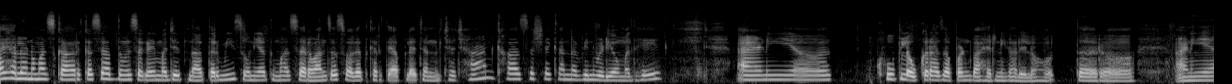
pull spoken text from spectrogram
हाय हॅलो नमस्कार. कसे आहात तुम्ही सगळे? मजेत ना? तर मी सोनिया तुम्हा सर्वांचं स्वागत करते आपल्या चॅनलच्या छान खास अशा एका नवीन व्हिडिओमध्ये. आणि खूप लवकर आज आपण बाहेर निघालेलो आहोत. तर आणि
